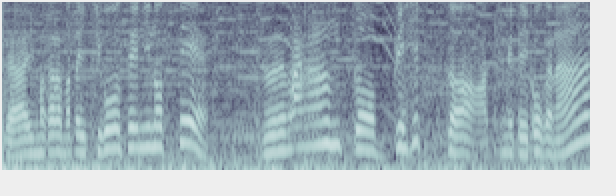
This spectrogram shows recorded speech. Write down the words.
じゃあ今からまた1号線に乗ってズバーンとビシッと決めていこうかな。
